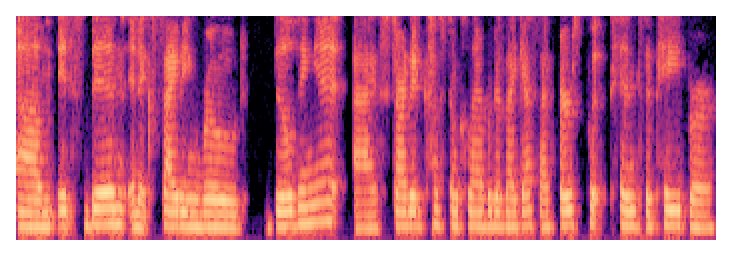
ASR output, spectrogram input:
um, it's been an exciting road building it. I started custom collaborative i guess. I first put pen to paper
